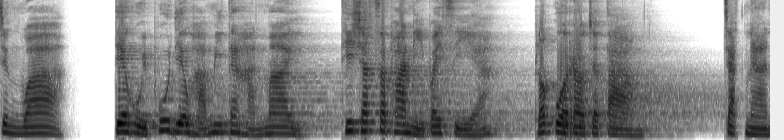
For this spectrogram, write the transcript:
จึงว่า เตียวหุยผู้เดียวหามีทหารไม่ ที่ชักสะพานหนีไปเสีย ราะกลัวเราจะตาม จากนั้น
